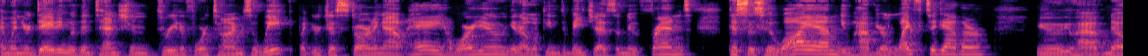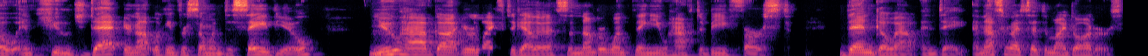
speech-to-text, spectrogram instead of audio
And when you're dating with intention three to four times a week, but you're just starting out, hey, how are you? You know, looking to meet you as a new friend. This is who I am. You have your life together. You you have no huge debt. You're not looking for someone to save you. You mm-hmm. have got your life together. That's the number one thing you have to be first. Then go out and date. And that's what I said to my daughters.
